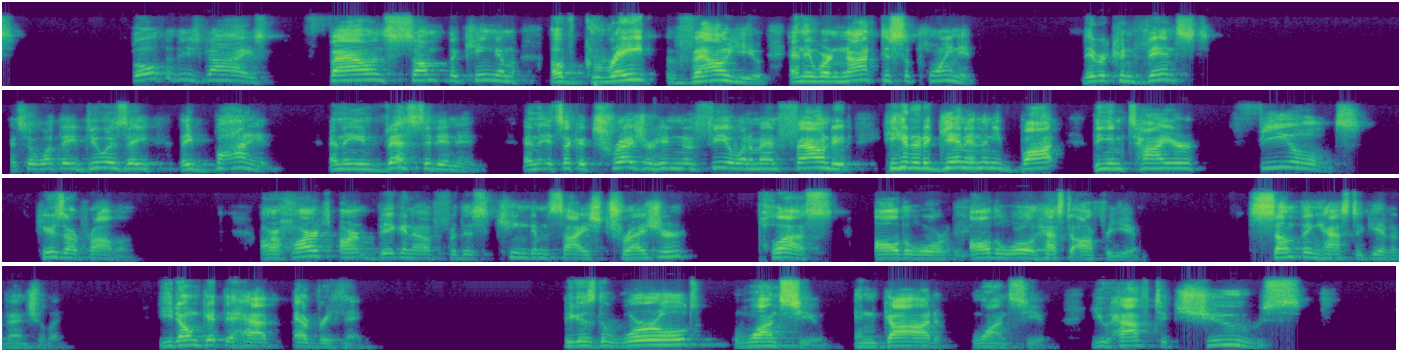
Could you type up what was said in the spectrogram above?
Both of these guys found some the kingdom of great value and they were not disappointed. They were convinced. And so what they do is they they bought it and they invested in it. And it's like a treasure hidden in a field. When a man found it, he hid it again and then he bought the entire fields. Here's our problem. Our hearts aren't big enough for this kingdom-sized treasure plus all the world all the world has to offer you. Something has to give eventually. You don't get to have everything because the world wants you and God wants you. You have to choose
